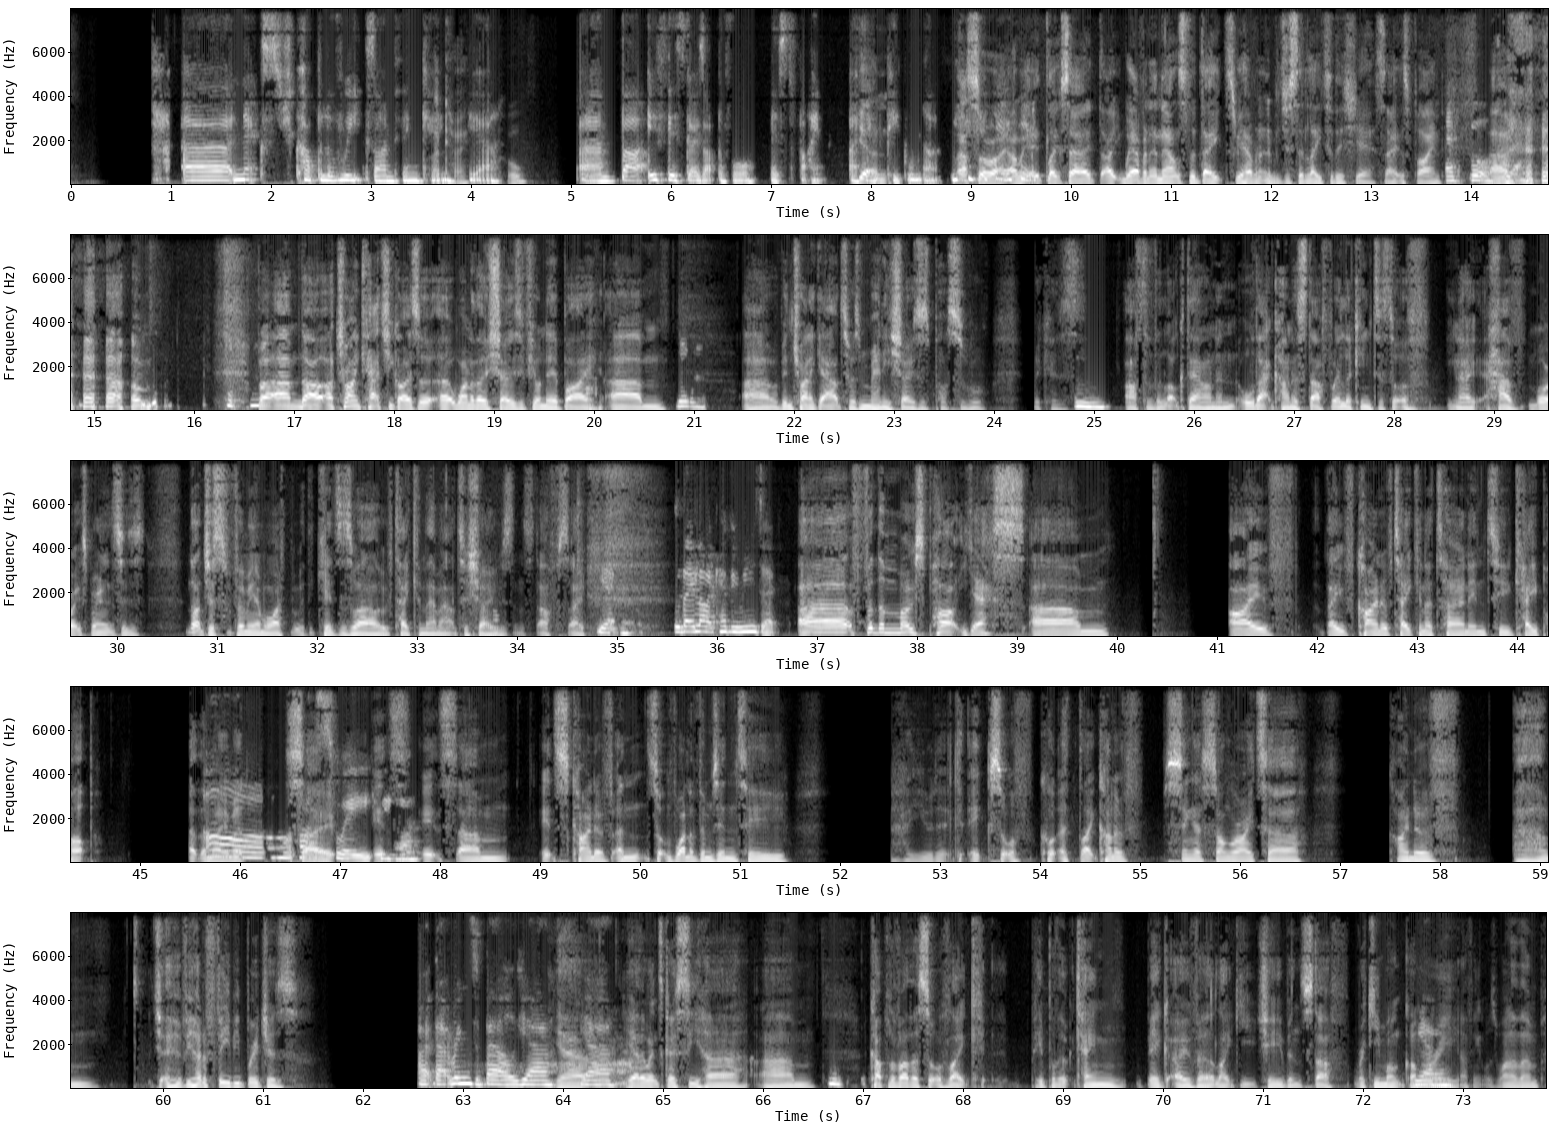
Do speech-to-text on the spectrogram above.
Uh, next couple of weeks, I'm thinking. Okay. Yeah. Cool. Um, but if this goes up before, it's fine. I Yeah, think people know. That's all right. I mean, like I said, I, we haven't announced the dates. We haven't. We just said later this year, so it's fine. Of course, Um, yeah. um, but um, no, I'll try and catch you guys at, at one of those shows if you're nearby. Um, yeah. Uh, I've been trying to get out to as many shows as possible because Mm. after the lockdown and all that kind of stuff, we're looking to sort of, you know, have more experiences, not just for me and my wife, but with the kids as well. We've taken them out to shows and stuff. So, Yeah. Do they like heavy music? uh, for the most part, yes. Um, I've, they've kind of taken a turn into K-pop at the moment. Oh, that's So sweet. it's yeah. it's um it's kind of and sort of one of them's into how you would it, it sort of call it like kind of singer songwriter kind of um have you heard of Phoebe Bridgers? Uh, that rings a bell. Yeah. Yeah, Yeah. yeah. They went to go see her. Um, a couple of other sort of like people that came big over like YouTube and stuff. Ricky Montgomery, I think, was one of them.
